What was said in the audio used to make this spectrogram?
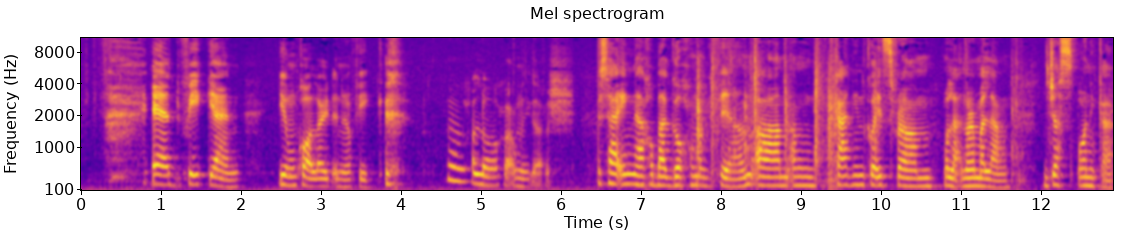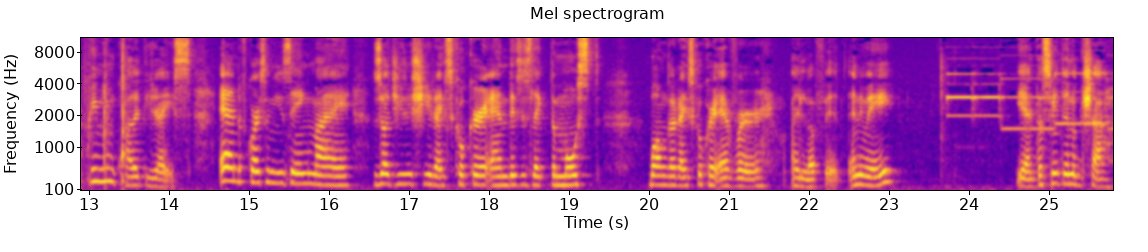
And fake yan. Yung colored, ano, fake. oh, kaloka. Oh my gosh. Saing na ako bago ako mag-film. Um, ang kanin ko is from, wala, normal lang. Just Ponica. Premium quality rice. And of course, I'm using my Zojirushi rice cooker. And this is like the most bongga rice cooker ever. I love it. Anyway, yan. Tapos may tunog siya.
